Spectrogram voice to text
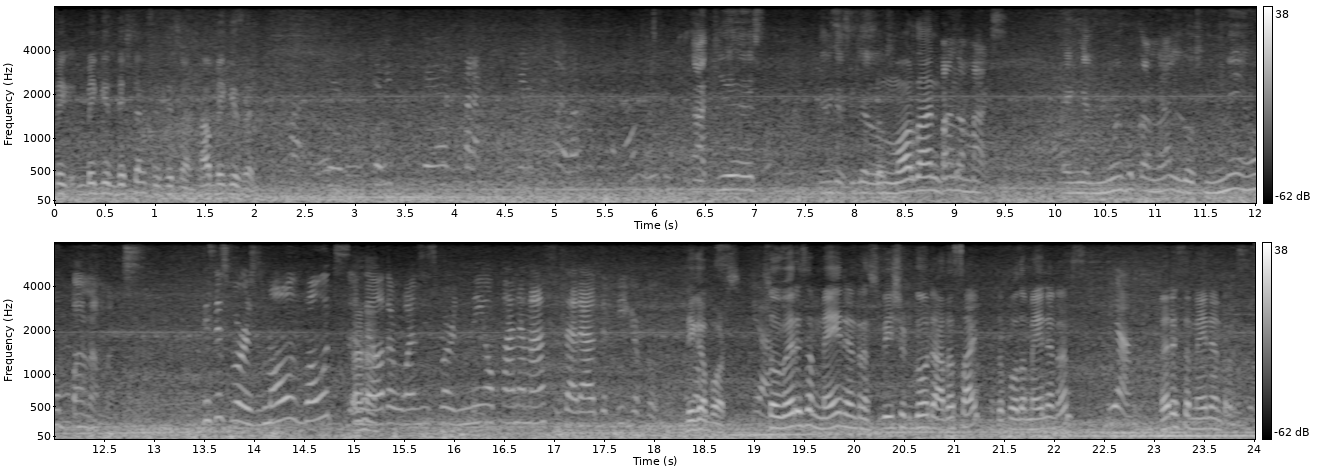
big, big distance is this one? How big is it? Aquí es, tiene que decirle los More than, Panamax. En el nuevo canal, los Neo Panamax. This is for small boats, and uh -huh. the other ones is for Neo Panamas that are the bigger boats. Bigger boats. Yeah. So where is the main entrance? We should go the other side for the main entrance? Yeah. Where is the main entrance?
